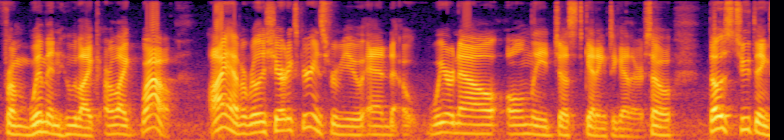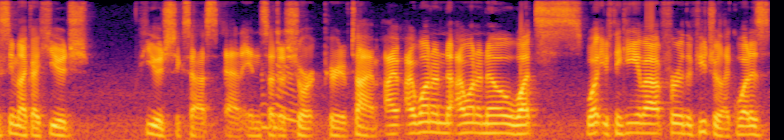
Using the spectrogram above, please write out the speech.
from women who like are like, wow. I have a really shared experience from you, and we are now only just getting together. So those two things seem like a huge huge success and in such mm-hmm. a short period of time. I want to I want to know what's what you're thinking about for the future. Like what is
